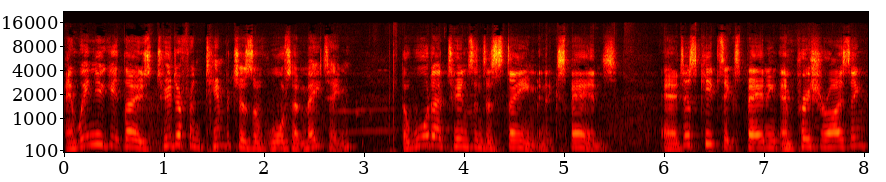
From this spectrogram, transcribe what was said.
And when you get those two different temperatures of water meeting, the water turns into steam and expands. And it just keeps expanding and pressurizing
